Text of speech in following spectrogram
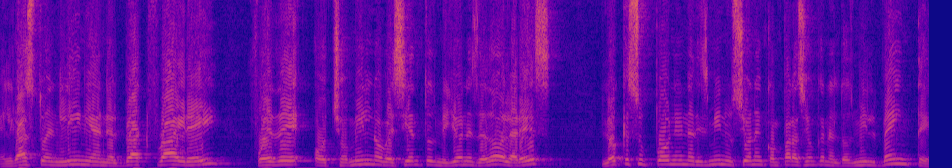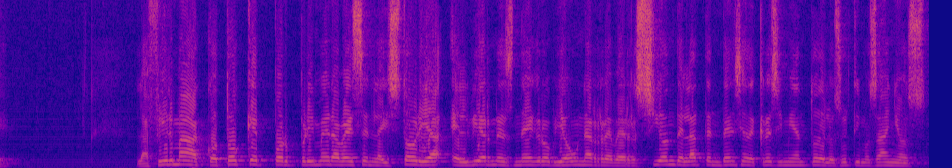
el gasto en línea en el Black Friday fue de 8.900 millones de dólares, lo que supone una disminución en comparación con el 2020. La firma acotó que por primera vez en la historia el Viernes Negro vio una reversión de la tendencia de crecimiento de los últimos años.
